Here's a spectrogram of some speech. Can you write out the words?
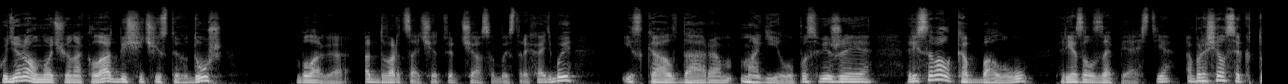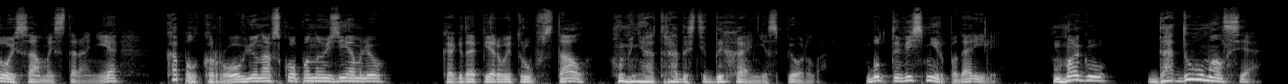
Удирал ночью на кладбище чистых душ, благо от дворца четверть часа быстрой ходьбы, искал даром могилу посвежее, рисовал каббалу, резал запястья, обращался к той самой стороне, капал кровью на вскопанную землю. Когда первый труп встал, у меня от радости дыхание сперло будто весь мир подарили. Могу. Додумался.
